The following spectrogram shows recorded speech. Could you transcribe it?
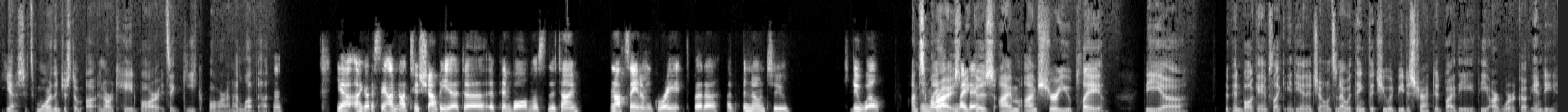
yes, it's more than just a, a an arcade bar; it's a geek bar, and I love that. Yeah, I gotta say, I'm not too shabby at uh, at pinball most of the time. I'm not saying I'm great, but uh, I've been known to to do well. I'm my- surprised my day. because I'm I'm sure you play the uh, the pinball games like Indiana Jones, and I would think that you would be distracted by the the artwork of Indy.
